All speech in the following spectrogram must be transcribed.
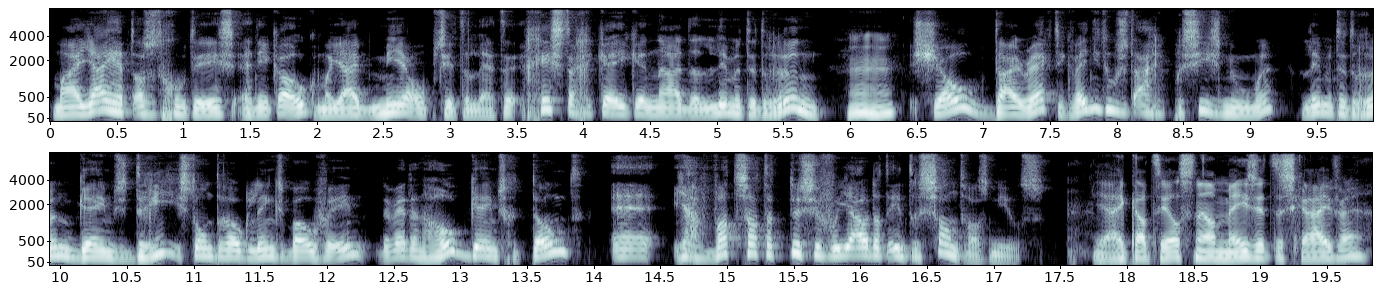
Maar jij hebt, als het goed is, en ik ook, maar jij hebt meer op zitten letten. Gisteren gekeken naar de Limited Run Mhm. show, Direct. Ik weet niet hoe ze het eigenlijk precies noemen. Limited Run Games 3 stond er ook linksbovenin. Er werden een hoop games getoond. Eh, ja, wat zat er tussen voor jou dat interessant was, Niels? Ja, ik had heel snel mee zitten schrijven.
